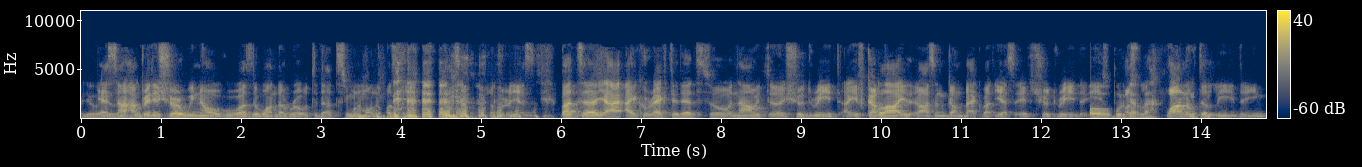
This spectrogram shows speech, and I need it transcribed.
You- Yes, you I'm pretty sure we know who was the one that wrote that Simulmondo was the yes. But uh, yeah, I, I corrected it, so now it uh, should read. Uh, If Carla hasn't gone back, but yes, it should read. Oh, poor Carla. One of the leading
